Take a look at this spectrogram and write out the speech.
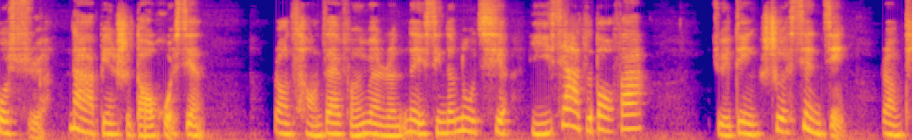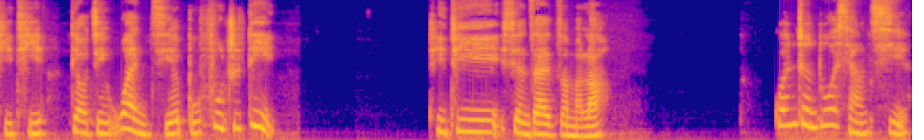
或许那便是导火线，让藏在冯远人内心的怒气一下子爆发，决定设陷阱，让 T T 掉进万劫不复之地。T T 现在怎么了？关正多想起，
